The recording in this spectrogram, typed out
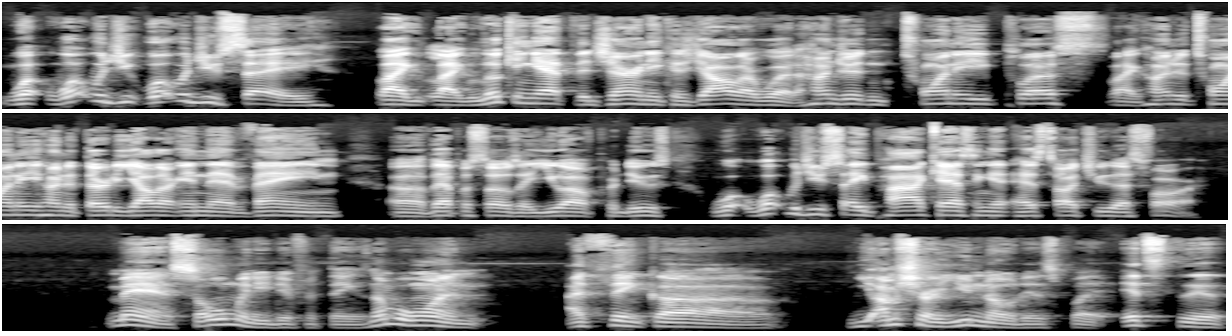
What what would you what would you say like like looking at the journey because y'all are what 120 plus like 120 130 y'all are in that vein of episodes that you all produced. What, what would you say podcasting has taught you thus far? Man so many different things. Number one i think uh i'm sure you know this but it's the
